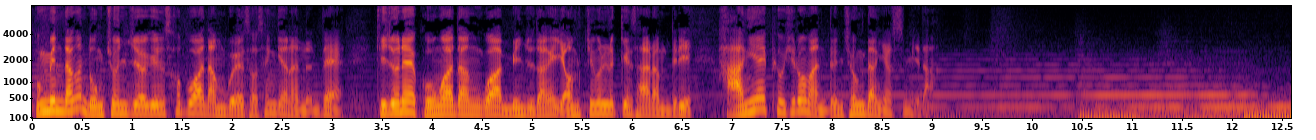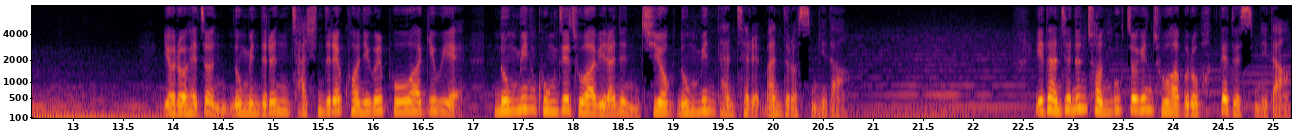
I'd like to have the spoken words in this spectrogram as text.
국민당은 농촌 지역인 서부와 남부에서 생겨났는데 기존의 공화당과 민주당의 염증을 느낀 사람들이 항의의 표시로 만든 정당이었습니다. 여러 해 전 농민들은 자신들의 권익을 보호하기 위해 농민 공제 조합이라는 지역 농민 단체를 만들었습니다. 이 단체는 전국적인 조합으로 확대됐습니다.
